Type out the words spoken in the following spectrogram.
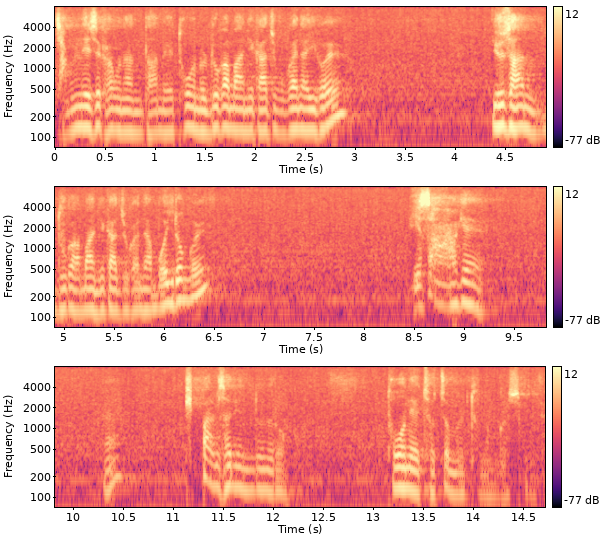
장례식 하고 난 다음에 돈을 누가 많이 가지고 가냐 이거예요? 유산 누가 많이 가지고 가냐 뭐 이런 거예요? 이상하게 어? 핏발 서린 눈으로 돈에 초점을 두는 것입니다.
